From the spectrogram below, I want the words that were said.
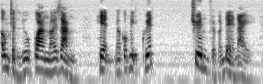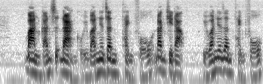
ông Trần Lưu Quang nói rằng hiện đã có nghị quyết chuyên về vấn đề này. Ban cán sự đảng của Ủy ban nhân dân thành phố đang chỉ đạo Ủy ban nhân dân thành phố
